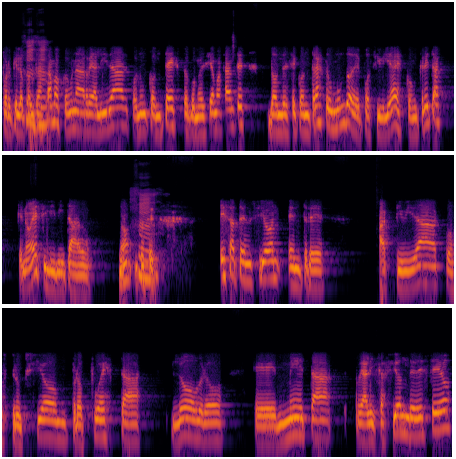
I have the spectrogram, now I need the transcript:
porque lo contrastamos con una realidad, con un contexto, como decíamos antes, donde se contrasta un mundo de posibilidades concretas que no es ilimitado, ¿no? Entonces, esa tensión entre actividad, construcción, propuesta, logro, eh, meta, realización de deseo,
